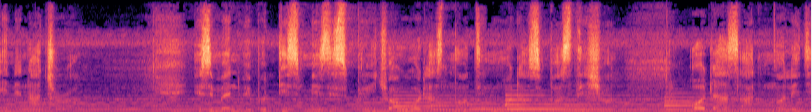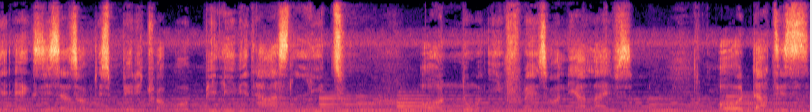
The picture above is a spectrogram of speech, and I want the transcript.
in the natural. You see, many people dismiss the spiritual world as nothing more than superstition. Others acknowledge the existence of the spiritual but believe it has little or no influence on their lives. Or that is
